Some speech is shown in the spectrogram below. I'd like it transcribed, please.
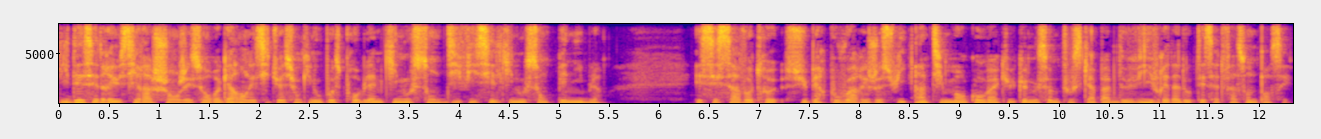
L'idée c'est de réussir à changer son regard dans les situations qui nous posent problème, qui nous sont difficiles, qui nous sont pénibles. Et c'est ça votre super pouvoir et je suis intimement convaincu que nous sommes tous capables de vivre et d'adopter cette façon de penser.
